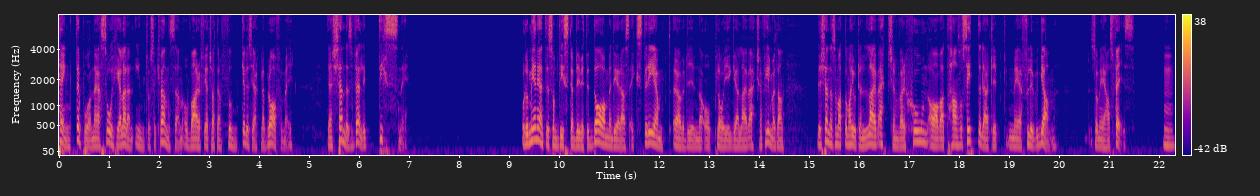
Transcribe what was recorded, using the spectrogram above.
tänkte på när jag såg hela den introsekvensen och varför jag tror att den funkade så jäkla bra för mig. Den kändes väldigt Disney. Och då menar jag inte som Disney har blivit idag med deras extremt överdrivna och plojiga live action-filmer, utan det kändes som att de har gjort en live action-version av att han som sitter där typ med flugan, som är hans face. Mm.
